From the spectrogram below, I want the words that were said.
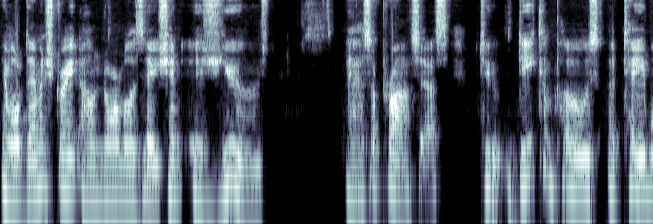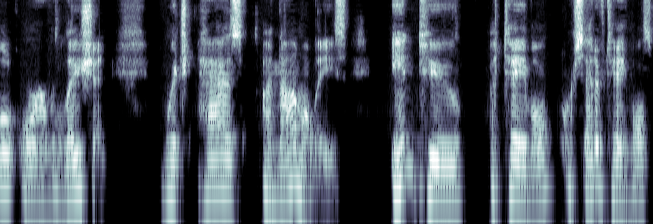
And we'll demonstrate how normalization is used as a process to decompose a table or a relation which has anomalies into a table or set of tables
